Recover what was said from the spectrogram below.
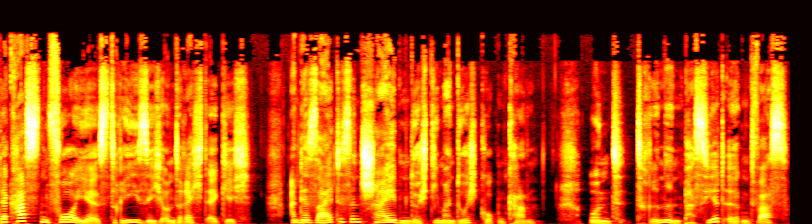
Der Kasten vor ihr ist riesig und rechteckig. An der Seite sind Scheiben, durch die man durchgucken kann. Und drinnen passiert irgendwas.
